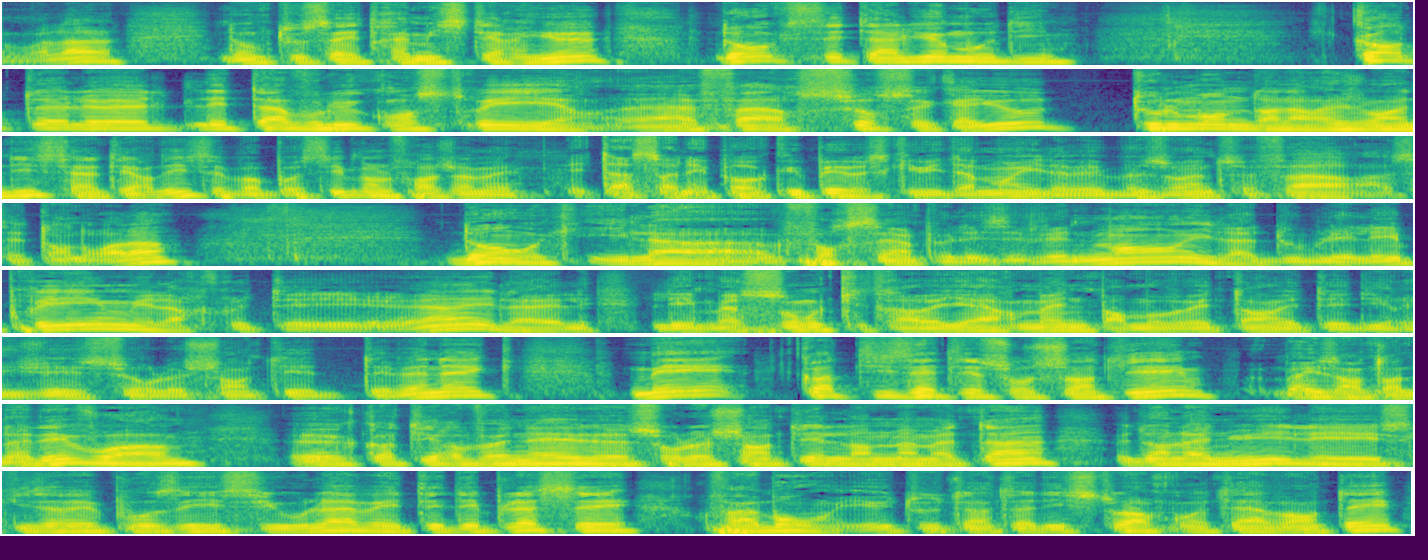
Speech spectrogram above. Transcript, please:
voilà. Donc tout ça est très mystérieux. Donc c'est un lieu maudit. Quand l'État a voulu construire un phare sur ce caillou, tout le monde dans la région a dit c'est interdit, c'est pas possible, on le fera jamais. L'État s'en est pas occupé parce qu'évidemment il avait besoin de ce phare à cet endroit-là. Donc, il a forcé un peu les événements, il a doublé les primes, il a recruté, hein, il a, les maçons qui travaillaient à Armen par mauvais temps étaient dirigés sur le chantier de Thévenec. Mais quand ils étaient sur le chantier, bah, ils entendaient des voix. Euh, quand ils revenaient euh, sur le chantier le lendemain matin, dans la nuit, les, ce qu'ils avaient posé ici ou là avait été déplacé. Enfin bon, il y a eu tout un tas d'histoires qui ont été inventées,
